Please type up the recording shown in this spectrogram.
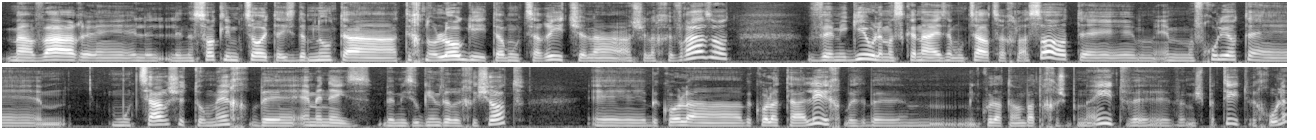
מעבר, לנסות למצוא את ההזדמנות הטכנולוגית, המוצרית של, ה, של החברה הזאת. והם הגיעו למסקנה איזה מוצר צריך לעשות, הם, הם הפכו להיות מוצר שתומך ב-M&A's, במיזוגים ורכישות, בכל, ה, בכל התהליך, מנקודת המבט החשבונאית והמשפטית וכולי.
